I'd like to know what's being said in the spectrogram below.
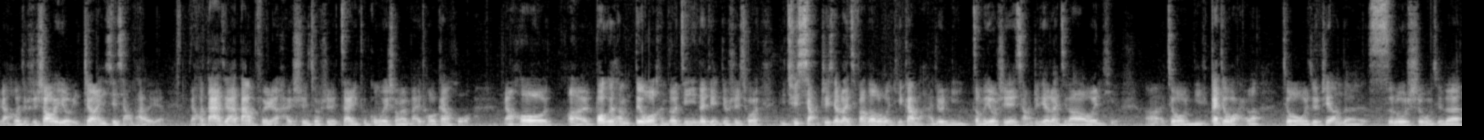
然后就是稍微有这样一些想法的人，然后大家大部分人还是就是在一个工位上面埋头干活，然后呃，包括他们对我很多惊异的点就是说，你去想这些乱七八糟的问题干嘛？就是你怎么有时间想这些乱七八糟的问题？啊、就你干就完了。就我觉得这样的思路是我觉得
